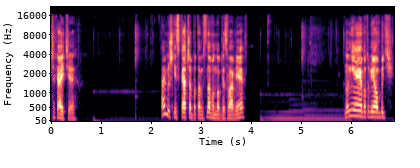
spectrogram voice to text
Czekajcie. Tam już nie skaczę, bo tam znowu nogę złamię. No nie, bo to miało być...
